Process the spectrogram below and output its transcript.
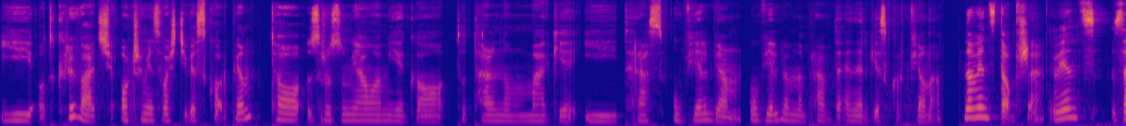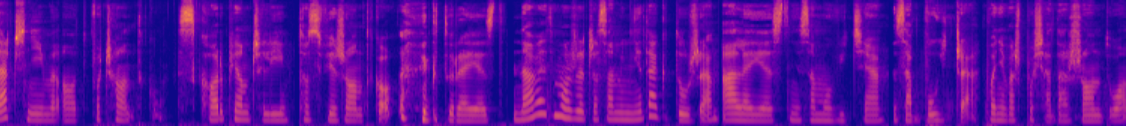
i odkrywać, o czym jest właściwie skorpion, to zrozumiałam jego totalną magię i teraz uwielbiam, uwielbiam naprawdę energię skorpiona. No więc dobrze, więc zacznijmy od początku. Skorpion, czyli to zwierzątko, które jest nawet może czasami nie tak duże, ale jest niesamowicie zabójcze, ponieważ posiada żądło.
